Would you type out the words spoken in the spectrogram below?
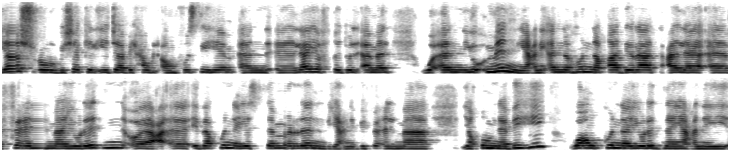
يشعروا بشكل إيجابي حول أنفسهم أن لا يفقدوا الأمل وأن يؤمن يعني أنهن قادرات قادرات على آه، فعل ما يردن آه، آه، إذا كنا يستمرن يعني بفعل ما يقومن به وأن كنا يردن يعني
